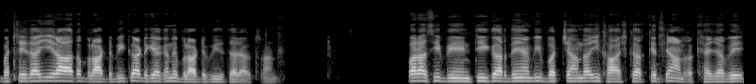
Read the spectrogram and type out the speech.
ਬੱਚੇ ਦਾ ਜੀ ਰਾਤ ਬਲੱਡ ਵੀ ਘਟ ਗਿਆ ਕਹਿੰਦੇ ਬਲੱਡ ਵੀ ਦਿੱਤਾ ਡਾਕਟਰਾਂ ਨੇ। ਪਰ ਅਸੀਂ ਬੇਨਤੀ ਕਰਦੇ ਹਾਂ ਵੀ ਬੱਚਿਆਂ ਦਾ ਜੀ ਖਾਸ ਕਰਕੇ ਧਿਆਨ ਰੱਖਿਆ ਜਾਵੇ।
